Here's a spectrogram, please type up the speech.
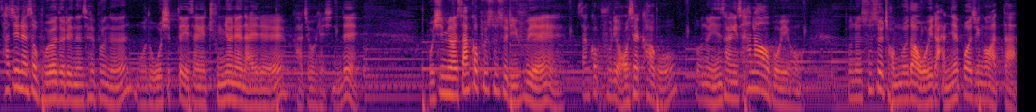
사진에서 보여드리는 세 분은 모두 50대 이상의 중년의 나이를 가지고 계신데 보시면 쌍꺼풀 수술 이후에 쌍꺼풀이 어색하고 또는 인상이 사나워 보이고 또는 수술 전보다 오히려 안 예뻐진 것 같다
